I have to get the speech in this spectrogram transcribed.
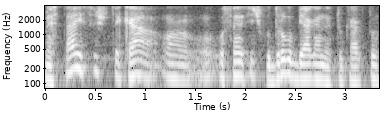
места и също така, а, освен всичко друго, бягането, както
